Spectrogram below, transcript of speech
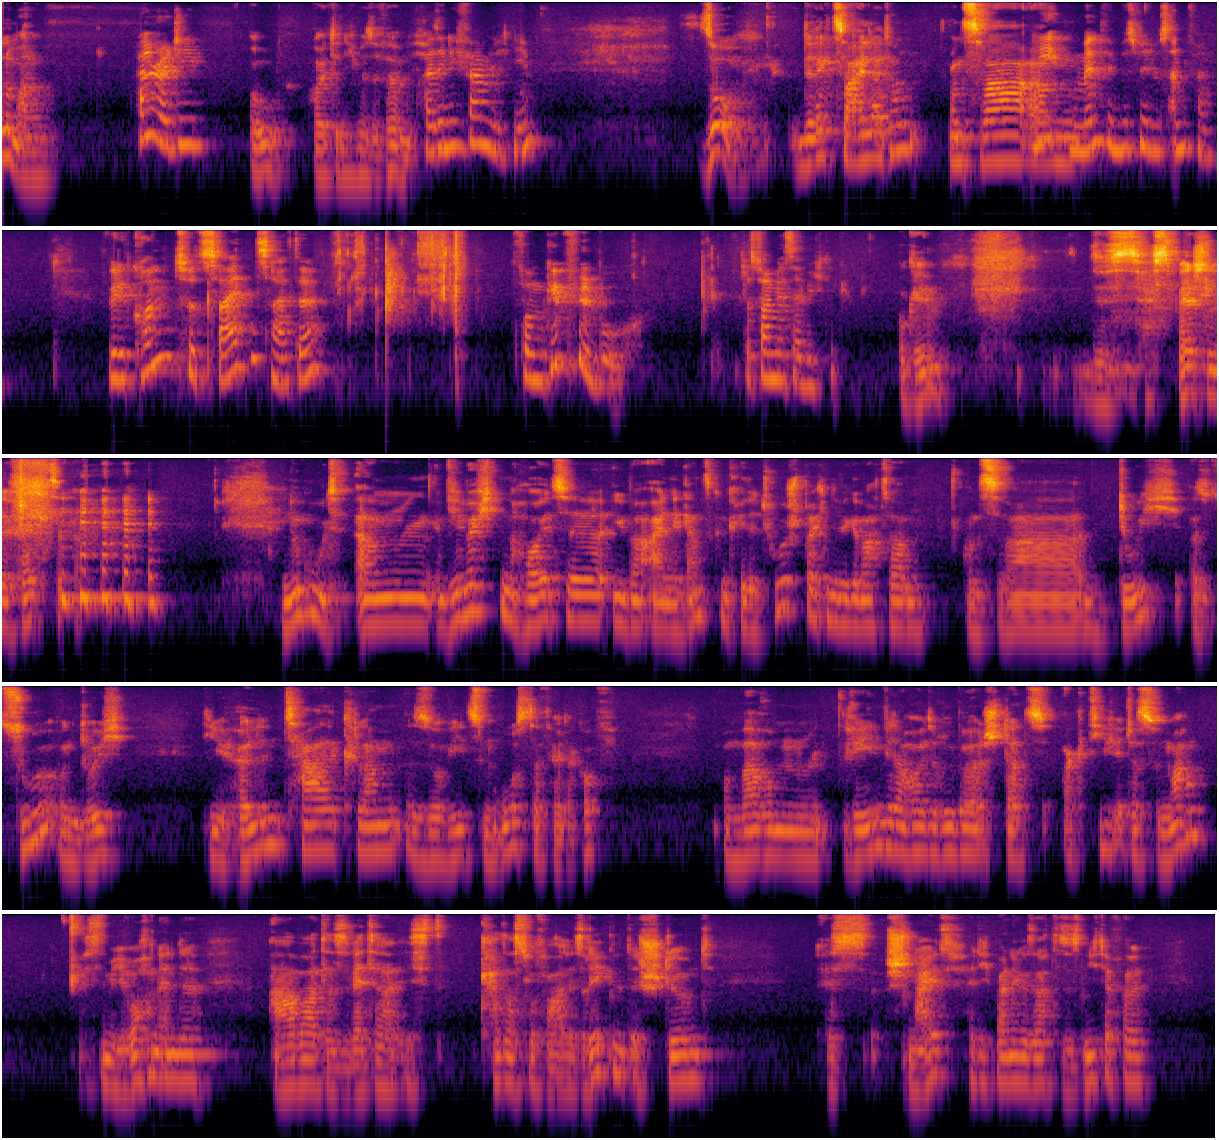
Hallo Manu. Hallo Reggie. Oh, heute nicht mehr so förmlich. Heute nicht förmlich, ne? So, direkt zur Einleitung. Und zwar. Nee, ähm, Moment, wir müssen mit was anfangen. Willkommen zur zweiten Seite vom Gipfelbuch. Das war mir sehr wichtig. Okay. Das Special Effekt. Nun gut, ähm, wir möchten heute über eine ganz konkrete Tour sprechen, die wir gemacht haben. Und zwar durch, also zur und durch die Höllentalklamm sowie zum Osterfelder Kopf. Und warum reden wir da heute drüber, statt aktiv etwas zu machen? Es ist nämlich Wochenende, aber das Wetter ist katastrophal. Es regnet, es stürmt, es schneit, hätte ich beinahe gesagt. Das ist nicht der Fall,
